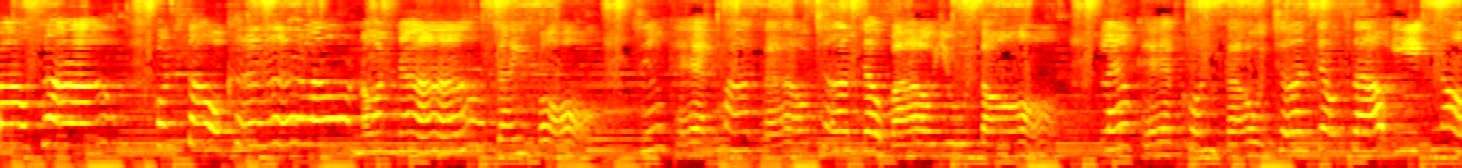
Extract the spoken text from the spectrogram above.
บ่าวสาวคนเศร้าคือเล่านอนหนาวใจฟอเสียงแขกมากล่าวเชิญเจ้าบ่าวอยู่ต่อ แล้วแขกคนเก่าเชิญเจ้าสาวอีกหนอ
